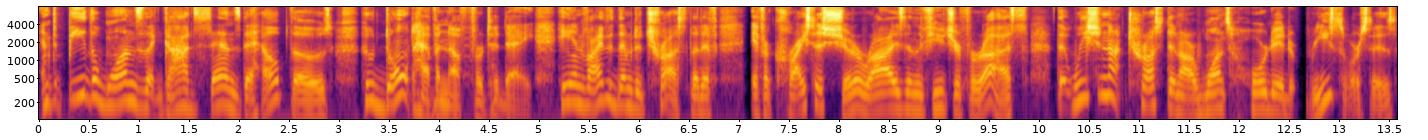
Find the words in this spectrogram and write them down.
and to be the ones that that God sends to help those who don't have enough for today. He invited them to trust that if if a crisis should arise in the future for us, that we should not trust in our once hoarded resources,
